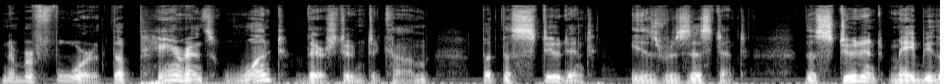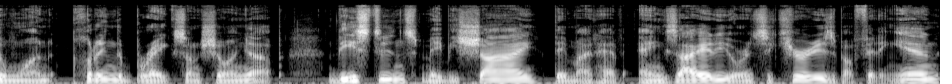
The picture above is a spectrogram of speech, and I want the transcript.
Number four, the parents want their student to come, but the student is resistant. The student may be the one putting the brakes on showing up. These students may be shy, they might have anxiety or insecurities about fitting in,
